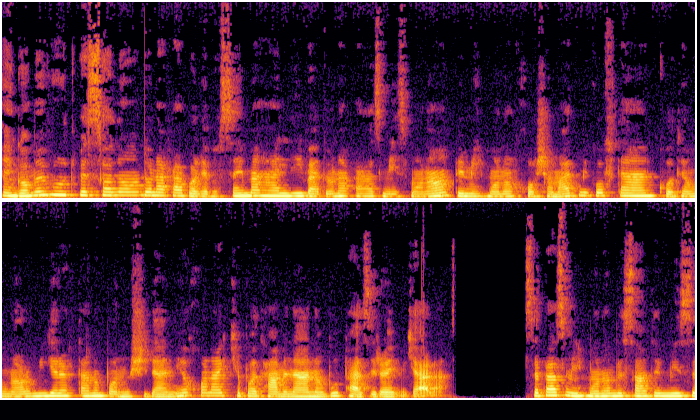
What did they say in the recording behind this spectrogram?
هنگام ورود به سالن دو نفر با لباسهای محلی و دو نفر از میزبانان به میهمانان خوش آمد می‌گفتند کت اونا رو می‌گرفتن و با نوشیدنی خنک که با طعم نعنا بود پذیرایی می‌کردن. سپس میهمانان به سمت میز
